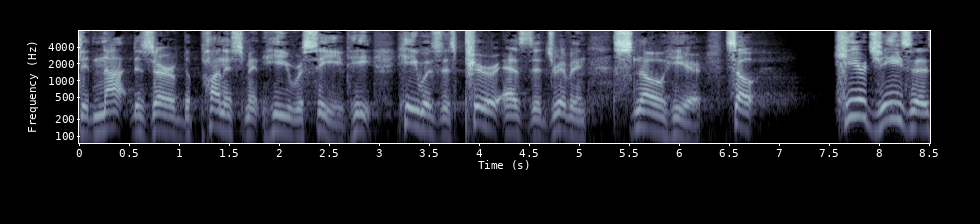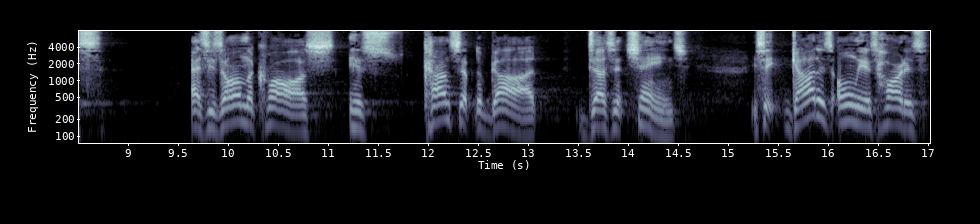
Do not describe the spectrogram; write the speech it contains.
did not deserve the punishment he received. He, he was as pure as the driven snow here. So here Jesus, as he's on the cross, his concept of God doesn't change. You see, God is only as hard as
